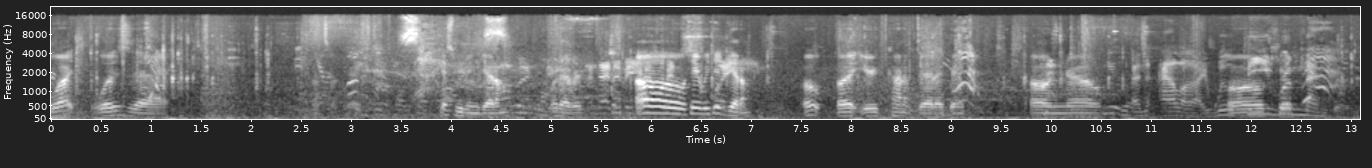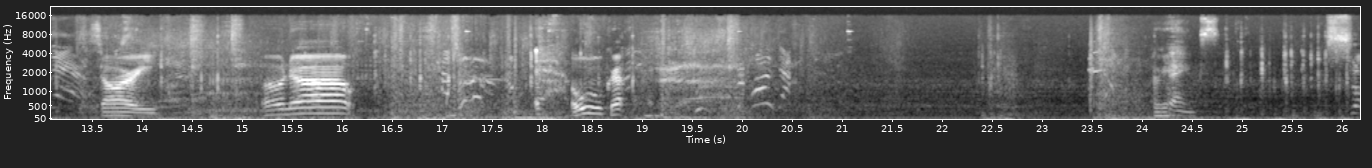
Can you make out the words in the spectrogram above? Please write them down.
What was that? Guess we didn't get him. Whatever. Oh, okay, we did get him. Oh, but you're kind of dead, I think. Oh no. An ally will Okay. be remembered. Sorry. Oh no. Oh crap. Okay. Thanks. Sorry.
